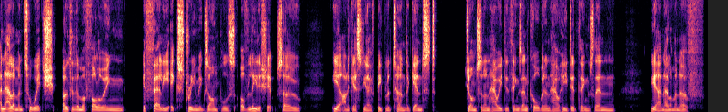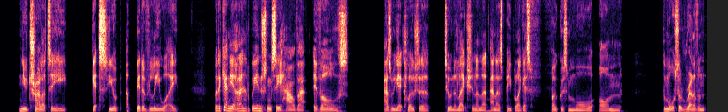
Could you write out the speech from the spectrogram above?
an element to which both of them are following fairly extreme examples of leadership. So, yeah, and I guess you know if people had turned against Johnson and how he did things and Corbyn and how he did things, then yeah, an element of neutrality gets you a, bit of leeway. But again, yeah, it'll be interesting to see how that evolves as we get closer to an election and, and as people, I guess, focus more on the more sort of relevant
